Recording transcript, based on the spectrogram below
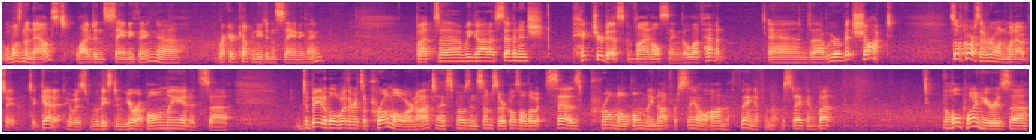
It wasn't announced. Live didn't say anything. Record company didn't say anything. But uh, we got a 7 inch picture disc vinyl single of Heaven. And uh, we were a bit shocked. So, of course, everyone went out to, to get it. It was released in Europe only, and it's uh, debatable whether it's a promo or not, I suppose, in some circles, although it says promo only, not for sale on the thing, if I'm not mistaken. But the whole point here is uh,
